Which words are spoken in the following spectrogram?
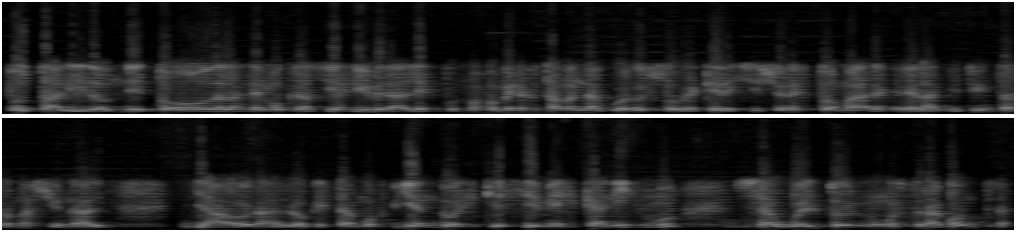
total y donde todas las democracias liberales pues más o menos estaban de acuerdo sobre qué decisiones tomar en el ámbito internacional. Y ahora lo que estamos viendo es que ese mecanismo se ha vuelto en nuestra contra.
